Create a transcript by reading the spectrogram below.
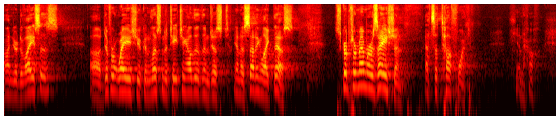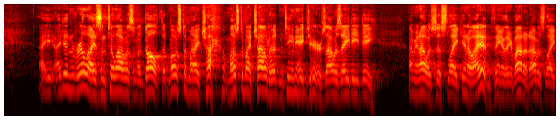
on your devices. Uh, different ways you can listen to teaching other than just in a setting like this. Scripture memorization. That's a tough one. You know, I, I didn't realize until I was an adult that most of my chi- most of my childhood and teenage years I was ADD. I mean, I was just like, you know, I didn't think anything about it. I was like,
